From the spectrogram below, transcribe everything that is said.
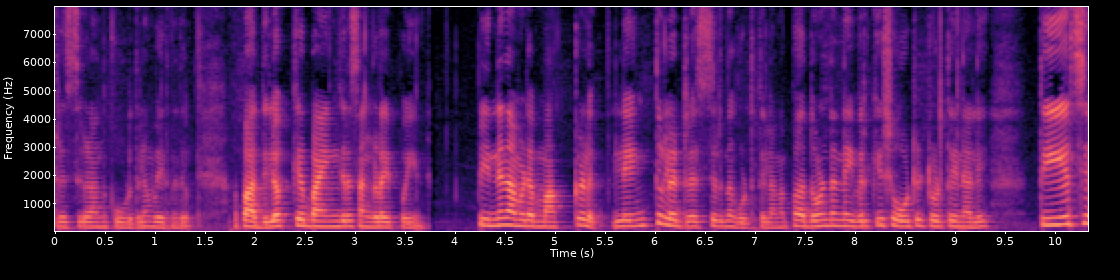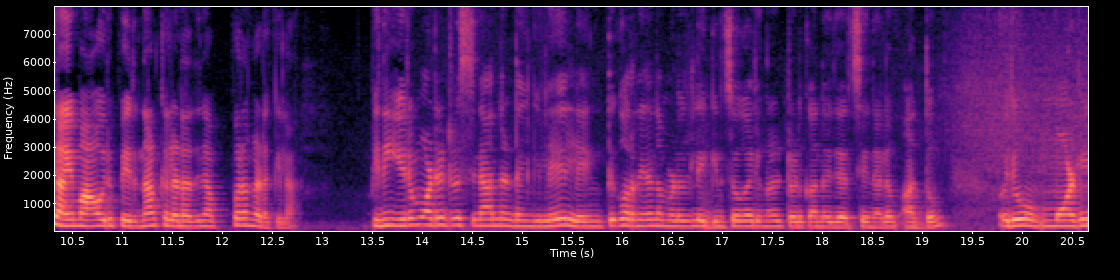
ഡ്രസ്സുകളാണ് കൂടുതലും വരുന്നത്. അപ്പോൾ അതിലൊക്കെ ഭയങ്കര സങ്കടമായിപ്പോയി. പിന്നെ നമ്മുടെ മക്കൾ ലെങ്ത് ഉള്ള ഡ്രസ്സ് ഇടുന്ന കൂട്ടത്തിലാണ്. അപ്പോൾ അതുകൊണ്ട് തന്നെ ഇവർക്ക് ഷോർട്ട് ഇട്ട് കൊടുത്തു കഴിഞ്ഞാൽ തീർച്ചയായും ആ ഒരു പെരുന്നാൾക്കല്ലാതെ അതിനപ്പുറം കിടക്കില്ല. പിന്നെ ഈ ഒരു മോഡൽ ഡ്രസ്സിനാണെന്നുണ്ടെങ്കിൽ ലെങ്ത് കുറഞ്ഞാൽ നമ്മളൊരു ലെഗിൻസോ കാര്യങ്ങളോ ഇട്ടെടുക്കാമെന്ന് വിചാരിച്ചു കഴിഞ്ഞാലും അതും ഒരു മോഡൽ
